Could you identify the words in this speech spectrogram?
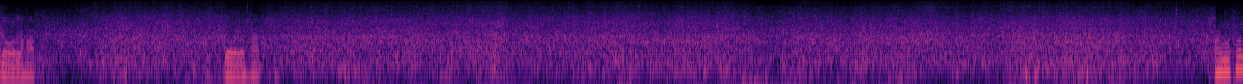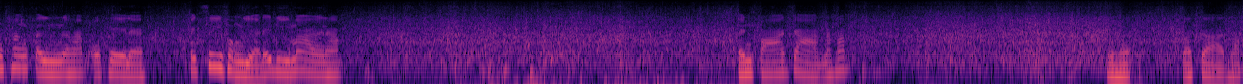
โดนแล้วครับ โดนแล้วครับ คันค่อนข้างตึงนะครับ โอเคเลยเซ็กซี่ส่งเหยื่อได้ดีมากเลยนะครับ เป็นปลาจาดนะครับนี่ฮะปลาจาดครับ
